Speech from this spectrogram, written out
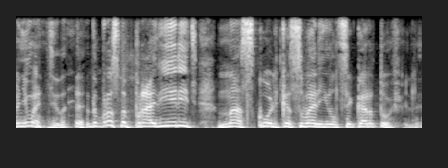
понимаете? Это просто проверить, насколько сварился картофель.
